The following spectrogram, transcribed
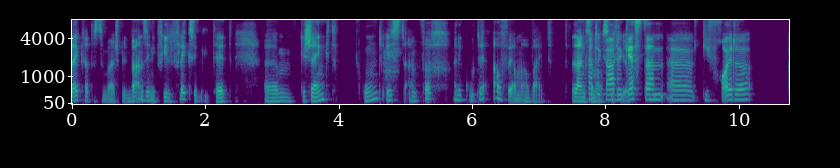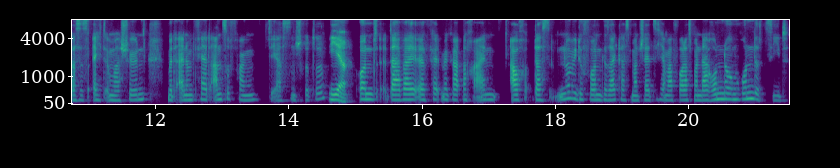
Black hat es zum Beispiel wahnsinnig viel Flexibilität ähm, geschenkt und ist einfach eine gute Aufwärmarbeit. Langsam ich hatte gerade gestern äh, die Freude, das ist echt immer schön, mit einem Pferd anzufangen, die ersten Schritte. Ja. Und dabei äh, fällt mir gerade noch ein, auch das, nur wie du vorhin gesagt hast, man stellt sich einmal vor, dass man da Runde um Runde zieht.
